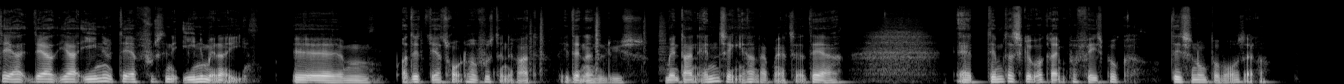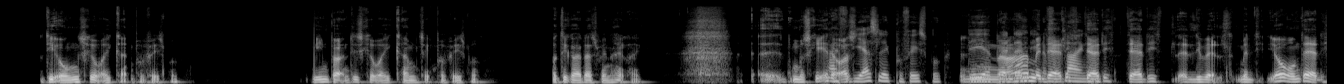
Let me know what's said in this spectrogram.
det er, det er, jeg, er enig, det er jeg fuldstændig enig med dig i. Øhm, og det, jeg tror, du har fuldstændig ret i den analyse. Men der er en anden ting, jeg har lagt mærke til, og det er, at dem, der skriver grimt på Facebook, det er sådan nogle på vores alder. De unge skriver ikke grimt på Facebook. Mine børn, de skriver ikke grimme ting på Facebook. Og det gør deres venner heller ikke. Øh, måske er Nej, det også... de er slet ikke på Facebook. Det er blandt Nej, andet men det er, de, det, er de, det er de alligevel. Men jo, det er de.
